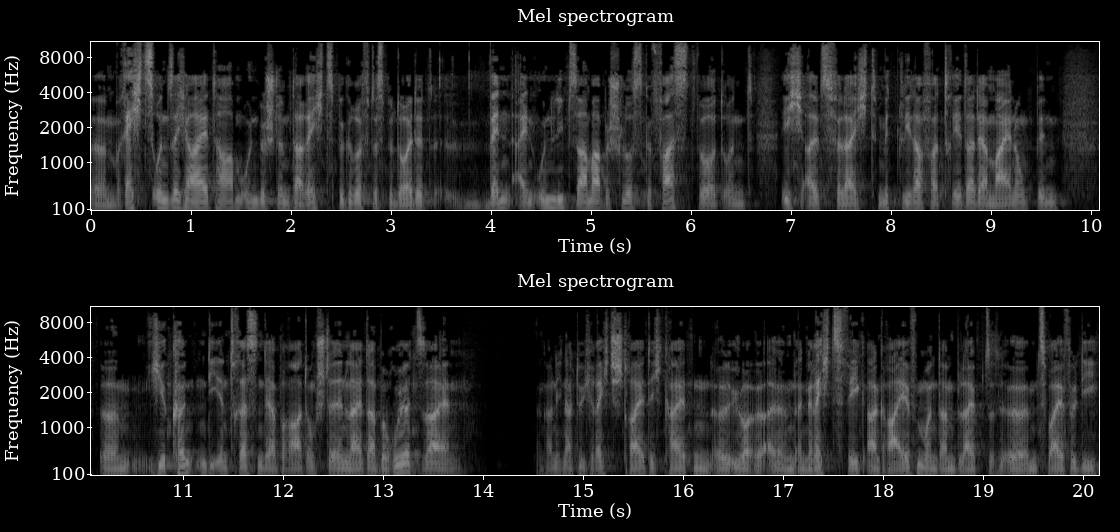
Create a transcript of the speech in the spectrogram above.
ähm, Rechtsunsicherheit haben, unbestimmter Rechtsbegriff. Das bedeutet, wenn ein unliebsamer Beschluss gefasst wird und ich als vielleicht Mitgliedervertreter der Meinung bin, hier könnten die Interessen der Beratungsstellenleiter berührt sein, dann kann ich natürlich Rechtsstreitigkeiten äh, über äh, einen Rechtsweg ergreifen und dann bleibt äh, im Zweifel die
